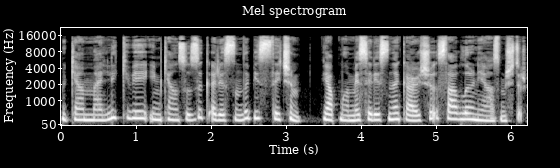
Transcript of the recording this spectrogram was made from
mükemmellik ve imkansızlık arasında bir seçim yapma meselesine karşı savlarını yazmıştır.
